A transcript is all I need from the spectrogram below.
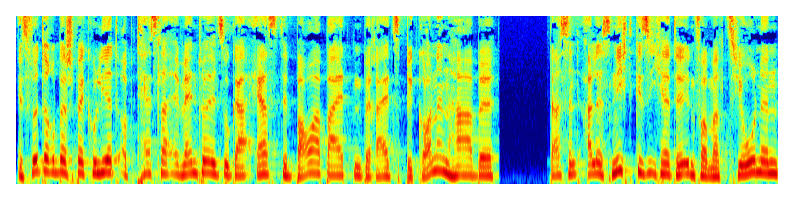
Es wird darüber spekuliert, ob Tesla eventuell sogar erste Bauarbeiten bereits begonnen habe. Das sind alles nicht gesicherte Informationen.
